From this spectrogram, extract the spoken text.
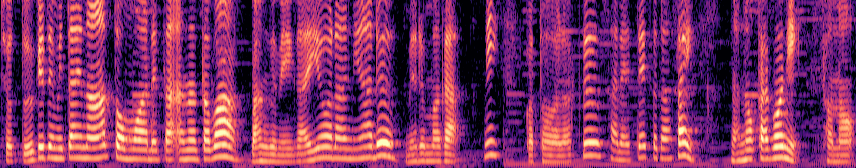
ちょっと受けてみたいなと思われたあなたは番組概要欄にあるメルマガにご登録されてください。7日後にその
